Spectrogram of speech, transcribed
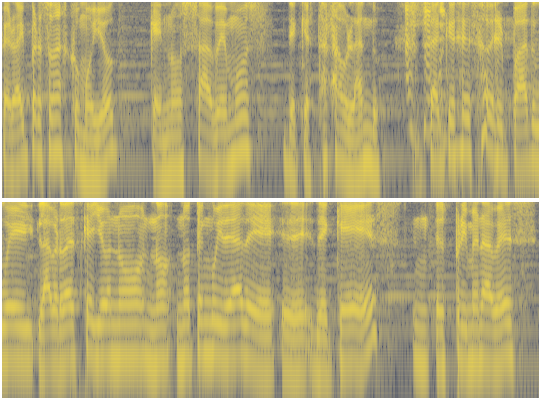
pero hay personas como yo que no sabemos de qué están hablando. O sea, ¿qué es eso del pathway? La verdad es que yo no, no, no tengo idea de, de, qué es. Es primera vez.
